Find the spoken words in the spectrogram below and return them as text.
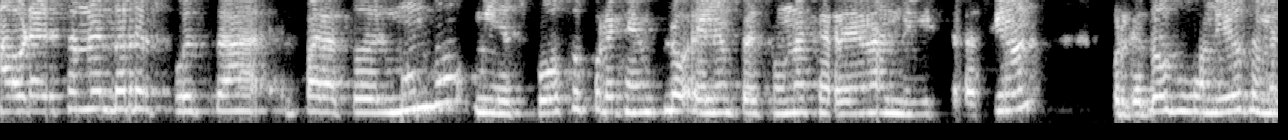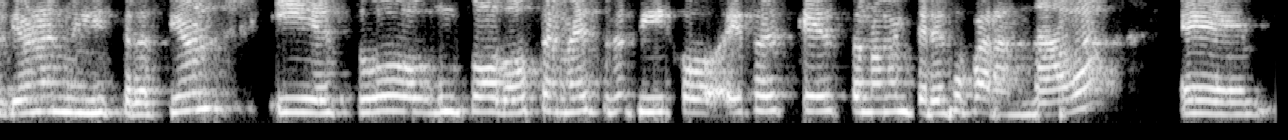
Ahora, esa no es la respuesta para todo el mundo. Mi esposo, por ejemplo, él empezó una carrera en administración porque todos sus amigos se metieron en administración y estuvo un o dos semestres y dijo, eso es que esto no me interesa para nada, eh,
